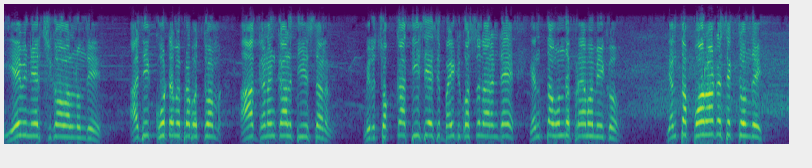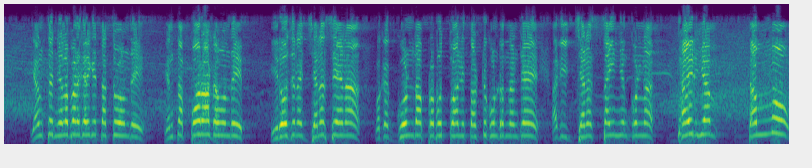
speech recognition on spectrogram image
ఏమి నేర్చుకోవాలనుంది? అది కూటమి ప్రభుత్వం ఆ గణాంకాలు తీయిస్తాను. మీరు చొక్కా తీసేసి బయటకు వస్తున్నారంటే ఎంత ఉంది ప్రేమ మీకు? ఎంత పోరాట శక్తి ఉంది? ఎంత నిలబడగలిగే తత్వం ఉంది? ఎంత పోరాటం ఉంది? ఈ రోజున జనసేన ఒక గుండా ప్రభుత్వాన్ని తట్టుకుంటుందంటే అది జన సైన్యంకున్న ధైర్యం దమ్ము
